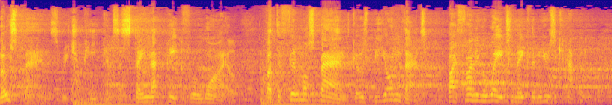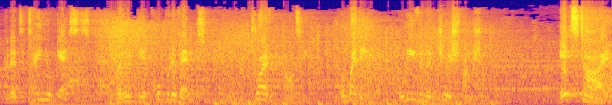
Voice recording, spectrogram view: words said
Most bands reach a peak and sustain that peak for a while, but the Phil Moss band goes beyond that by finding a way to make the music happen and entertain your guests, whether it be a corporate event, a private party, a wedding, or even a Jewish function. It's time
